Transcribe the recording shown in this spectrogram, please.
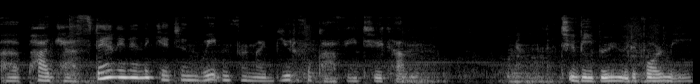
uh, podcast standing in the kitchen, waiting for my beautiful coffee to come to be brewed for me.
